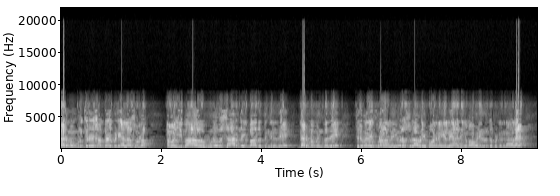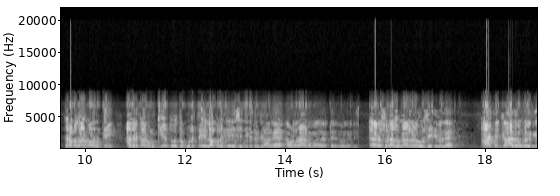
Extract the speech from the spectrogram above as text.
தர்மம் கொடுக்கறத கம்பேர் பண்ணி எல்லாம் சொல்றான். அவன் இபா உணவு சார்ந்த இபாதத்துங்கிறது தர்மம் என்பது திருமறை குரான்லையும் ரசுல்லாவுடைய போதனைகள்லையும் அதிகமா வலியுறுத்தப்பட்டதுனால ரமலான் மாதத்தில் அதற்கான முக்கியத்துவத்தை கொடுத்து எல்லா பகுதிகளையும் செஞ்சுக்கிட்டு இருக்கிறாங்க. அவ்வளவுதான் நம்ம தெரிந்து கொள்ள வேண்டியது. ரசுல்லா சொன்னாங்க ஒரு செய்தி வருது. ஆட்டுக்கால் உங்களுக்கு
